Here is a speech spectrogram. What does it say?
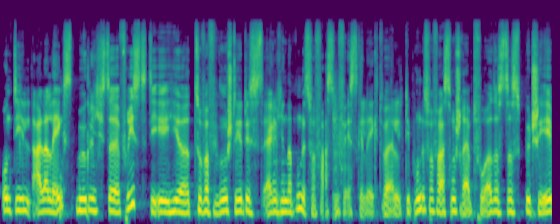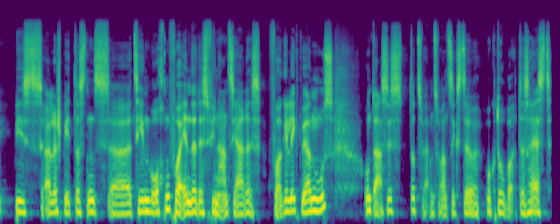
Und die allerlängst möglichste Frist, die hier zur Verfügung steht, ist eigentlich in der Bundesverfassung festgelegt, weil die Bundesverfassung schreibt vor, dass das Budget bis allerspätestens äh, zehn Wochen vor Ende des Finanzjahres vorgelegt werden muss. Und das ist der 22. Oktober. Das heißt,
